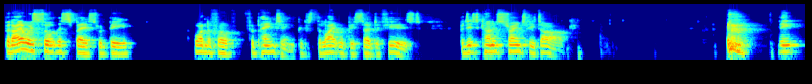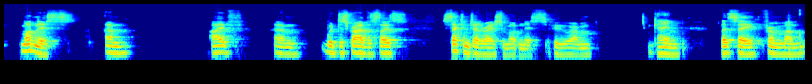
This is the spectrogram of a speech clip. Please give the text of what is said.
But I always thought this space would be wonderful for painting because the light would be so diffused, but it's kind of strangely dark. the modernists, um, I've um, would describe as those second generation modernists who um, came, let's say, from um,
